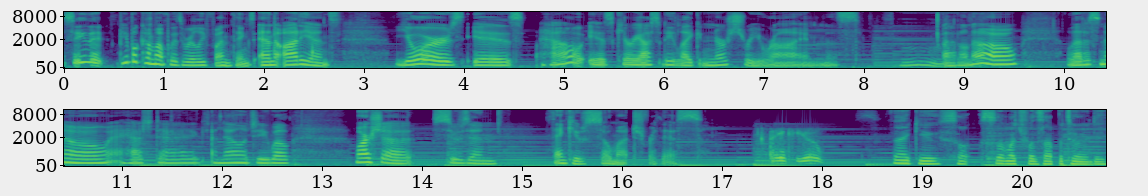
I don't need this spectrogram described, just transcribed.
see that people come up with really fun things. And audience, yours is how is curiosity like nursery rhymes? I don't know. Let us know. Hashtag analogy. Well, Marcia, Susan, thank you so much for this. thank you. Thank you so, so much for this opportunity.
